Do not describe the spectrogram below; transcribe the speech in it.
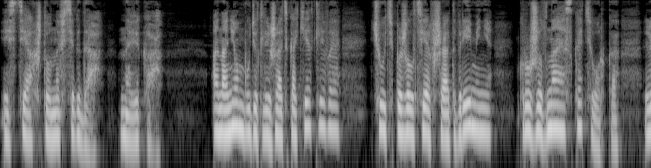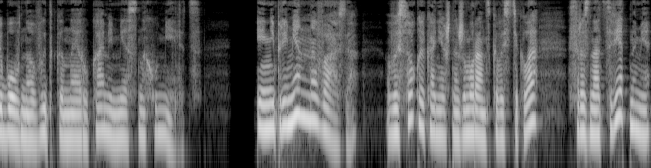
из тех, что навсегда, на века. А на нем будет лежать кокетливая, чуть пожелтевшая от времени, кружевная скатерка, любовно вытканная руками местных умелец. И непременно ваза, высокая, конечно же, муранского стекла, с разноцветными,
